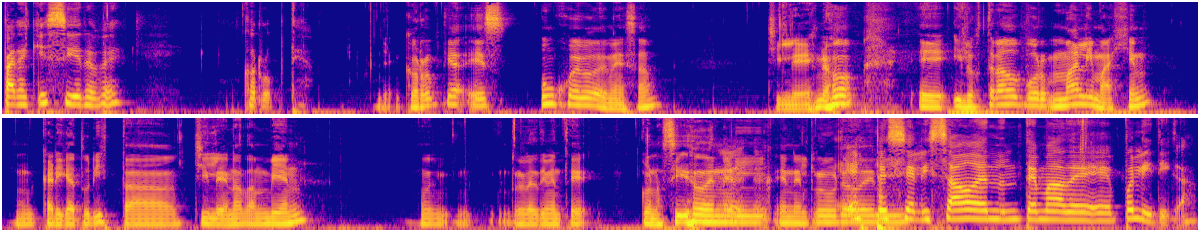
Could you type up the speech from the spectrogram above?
¿Para qué sirve Corruptia? Ya, Corruptia es un juego de mesa chileno, eh, ilustrado por Mal Imagen, un caricaturista chileno también, muy, relativamente conocido en el, en el rubro del... Especializado en un tema de política.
